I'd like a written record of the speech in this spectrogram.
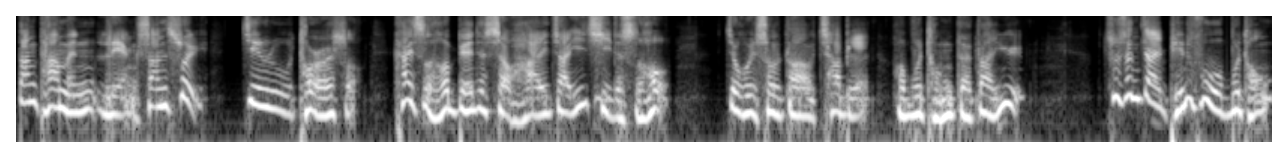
当他们两三岁进入托儿所，开始和别的小孩在一起的时候，就会受到差别和不同的待遇。出生在贫富不同、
